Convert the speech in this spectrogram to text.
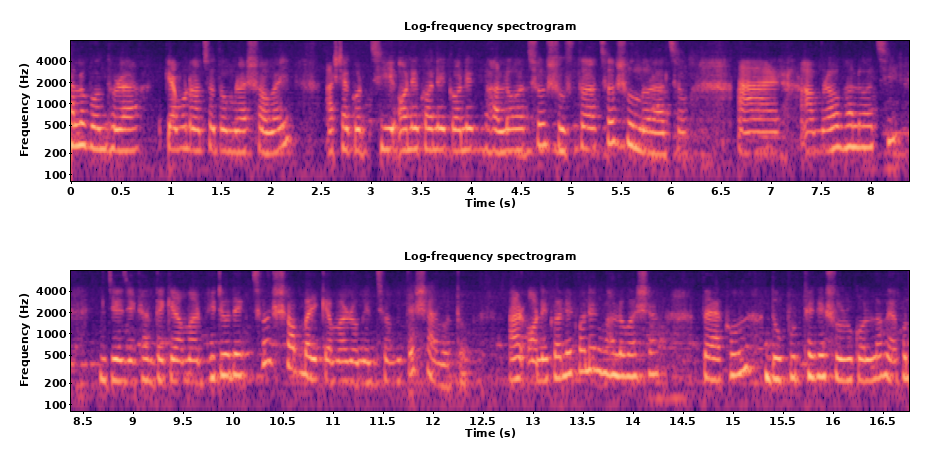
হ্যালো বন্ধুরা, কেমন আছো তোমরা সবাই? আশা করছি অনেক অনেক অনেক ভালো আছো, সুস্থ আছো, সুন্দর আছো। আর আমরাও ভালো আছি। যে যেখান থেকে আমার ভিডিও দেখছ, সবাইকে আমার রঙিন ছবিতে স্বাগত। আর অনেক অনেক অনেক ভালোবাসা। তো এখন দুপুর থেকে শুরু করলাম, এখন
